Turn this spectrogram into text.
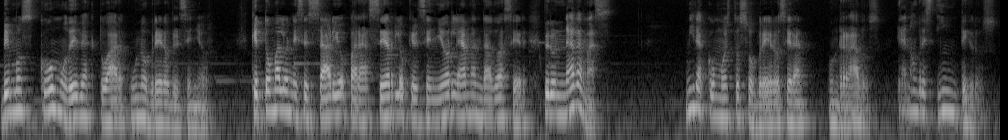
vemos cómo debe actuar un obrero del Señor, que toma lo necesario para hacer lo que el Señor le ha mandado hacer, pero nada más. Mira cómo estos obreros eran honrados, eran hombres íntegros,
